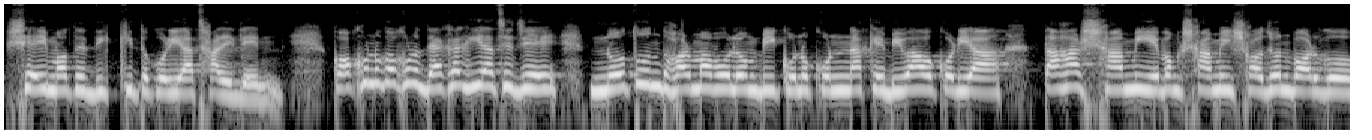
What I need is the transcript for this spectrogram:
সেই মতে দীক্ষিত করিয়া ছাড়িলেন। কখনো কখনো দেখা গিয়াছে যে নতুন ধর্মাবলম্বী কোনো কন্যাকে বিবাহ করিয়া তাহার স্বামী এবং স্বামী স্বজনবর্গ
